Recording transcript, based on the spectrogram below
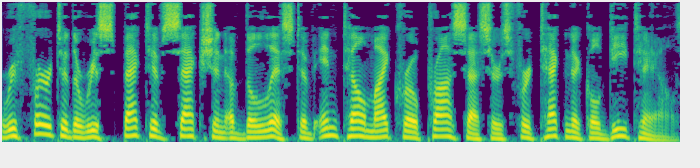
Refer to the respective section of the list of Intel microprocessors for technical details.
